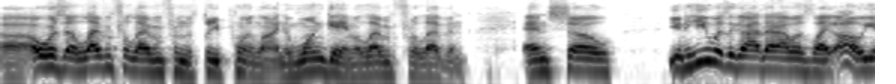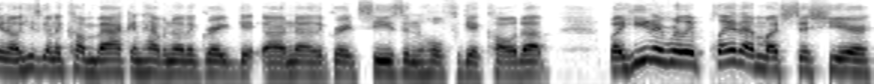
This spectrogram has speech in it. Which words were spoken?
uh, or was 11 for 11 from the three point line in one game, 11 for 11. And so, you know, he was a guy that I was like, oh, you know, he's going to come back and have another great, uh, another great season, hopefully get called up. But he didn't really play that much this year,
